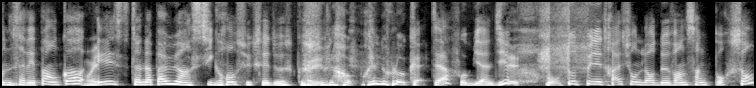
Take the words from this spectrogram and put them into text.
On ne savait pas encore, oui. et ça n'a pas eu un si grand succès de, que oui. cela auprès de nos locataires, faut bien dire. Bon, taux de pénétration de l'ordre de 25%,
